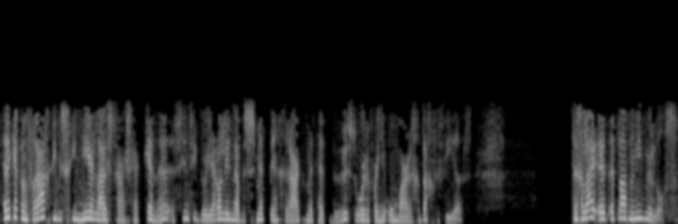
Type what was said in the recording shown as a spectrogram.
En ik heb een vraag die misschien meer luisteraars herkennen, sinds ik door jou Linda besmet ben geraakt met het bewust worden van je onware gedachtenvirus. Tegelijk, het, het laat me niet meer los,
